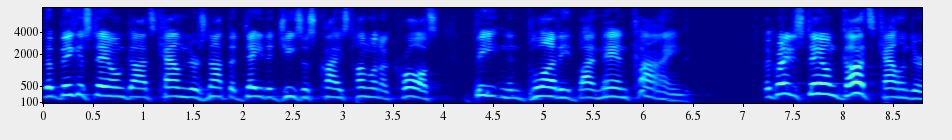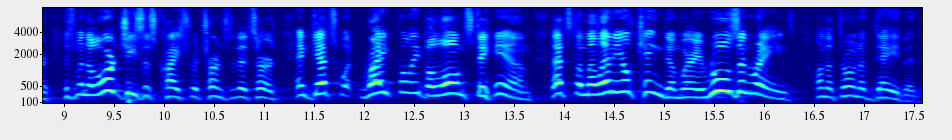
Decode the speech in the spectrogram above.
the biggest day on God's calendar is not the day that Jesus Christ hung on a cross, beaten and bloodied by mankind. The greatest day on God's calendar is when the Lord Jesus Christ returns to this earth and gets what rightfully belongs to him. That's the millennial kingdom where he rules and reigns on the throne of David.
